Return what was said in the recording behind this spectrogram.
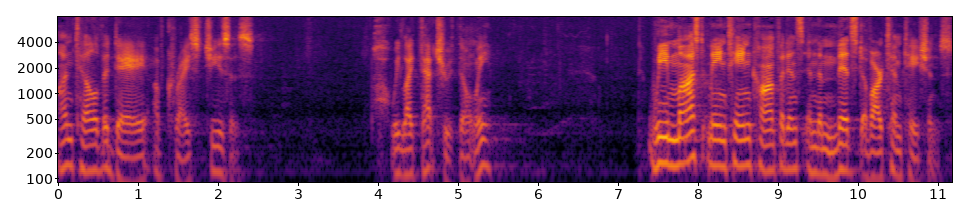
until the day of Christ Jesus. Oh, we like that truth, don't we? We must maintain confidence in the midst of our temptations.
